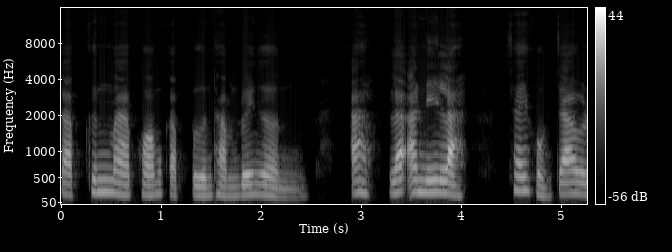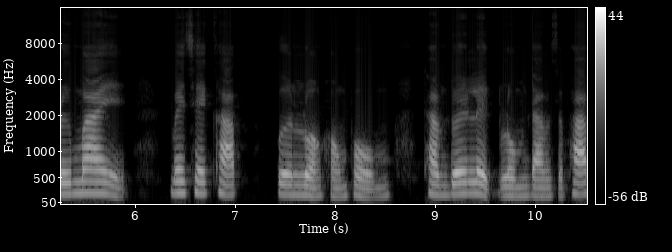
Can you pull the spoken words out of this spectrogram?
กลับขึ้นมาพร้อมกับปืนทำด้วยเงิน อะ และอันนี้ล่ะ ใช่ของเจ้าหรือไม่ ไม่ใช่ครับ ปืนหลวงของผมทำด้วยเหล็กลมดำสภาพ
